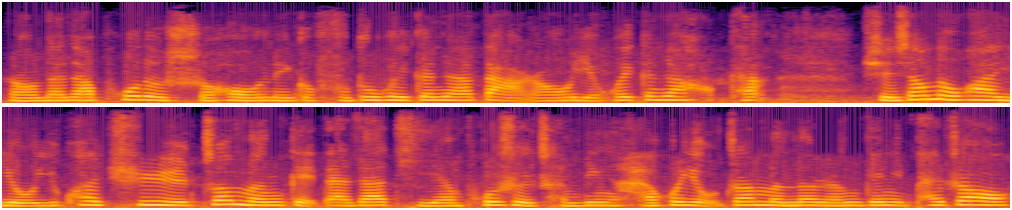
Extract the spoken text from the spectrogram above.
然后大家泼的时候那个幅度会更加大，然后也会更加好看。雪乡的话有一块区域专门给大家体验泼水成冰，还会有专门的人给你拍照哦。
